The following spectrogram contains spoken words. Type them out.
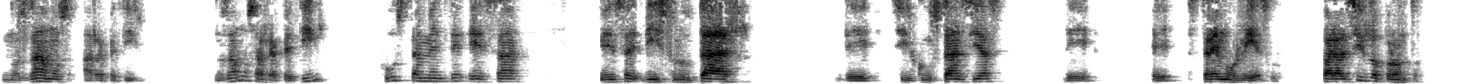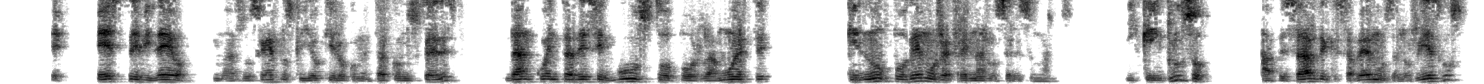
nos damos a repetir? Nos damos a repetir justamente esa, ese disfrutar de circunstancias de eh, extremo riesgo. Para decirlo pronto, eh, este video más los ejemplos que yo quiero comentar con ustedes dan cuenta de ese gusto por la muerte que no podemos refrenar los seres humanos y que incluso a pesar de que sabemos de los riesgos,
